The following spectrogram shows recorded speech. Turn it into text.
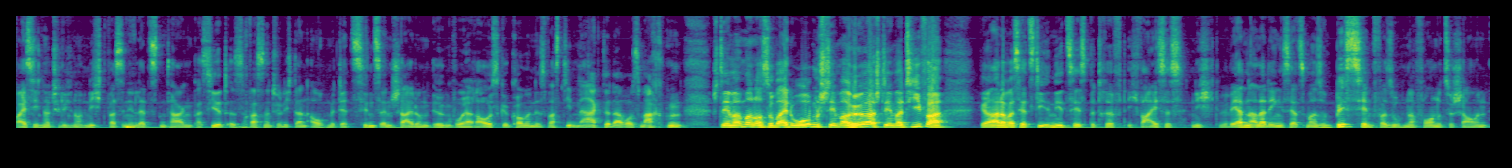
weiß ich natürlich noch nicht, was in den letzten Tagen passiert ist, was natürlich dann auch mit der Zinsentscheidung irgendwo herausgekommen ist, was die Märkte daraus machten. Stehen wir immer noch so weit oben, stehen wir höher, stehen wir tiefer. Gerade was jetzt die Indizes betrifft, ich weiß es nicht. Wir werden allerdings jetzt mal so ein bisschen versuchen, nach vorne zu schauen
